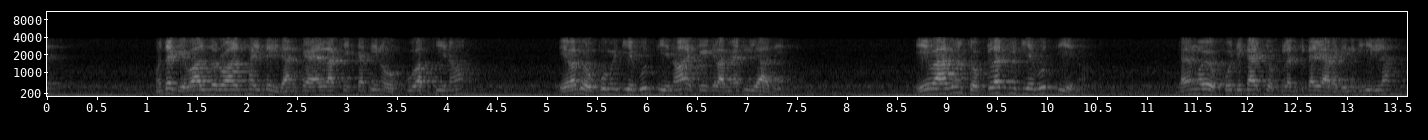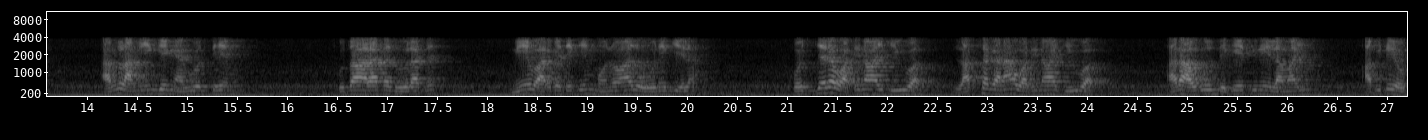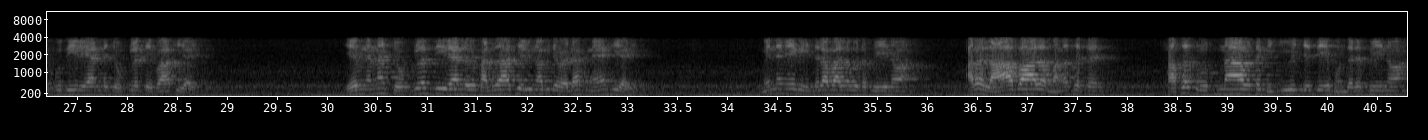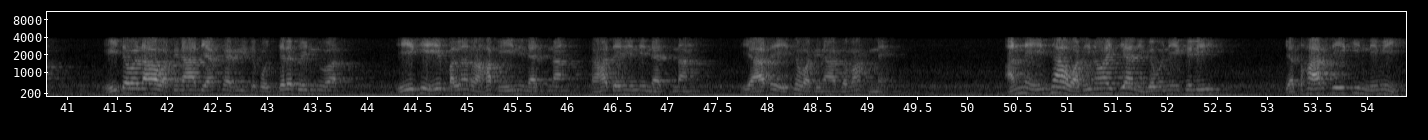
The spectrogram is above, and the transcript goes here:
හොඳ ගෙවල් දොරවල් සහිත ඉඩම් කෑල්ලක් එක්ක තියෙන ඔක්කුවක් තියෙනවා. ඒ වගේ ඔක්කු මිටියකුත් තියෙනවා එක එක ළමයට ලියා දෙන්න. ඒ වගේම චොක්ලට් මිටියකුත් තියෙනවා. දැන් ඔය ඔක්කො ටිකයි චොක්ලට් ටිකයි අරගෙන ගිහිල්ලා අර ළමයින්ගෙන් ඇහුවොත් එහෙම පුතාලට දුවලට මේ වර්ග දෙකෙන් මොනවද ඕනේ කියලා කොච්චර වටිනවයි කිව්වත් ලක්ෂ ගණන් වටිනවයි කිව්වත් අර අවුරුදු දෙකේ තුනේ ළමයි අපිට ඔක්කු දීලා යන්න චොක්ලට් එපා කියයි. එහෙම නැත්නම් චොක්ලට් දීලා යන්න ඔය කඩදාසිය වලින් අපිට වැඩක් නැහැ කියයි. මෙන්න මේක හිතලා බලනකොට පේනවා අර ලාබාල මනසට සස තෘෂ්ණාවට ගිජු වෙච්ච දේ හොඳට පේනවා. ඊට වඩා වටිනා දෙයක් හැටියට කොච්චර පෙන්නුවත් ඒකේ ඒ බලන රහ පේන්නේ නැත්නම් රහ දැනෙන්නේ නැත්නම් එයාට ඒක වටිනාකමක් නැහැ. අන්න ඒ නිසා වටිනවයි කියන නිගමනය කලේ යථාර්ථයකින් නෙමෙයි.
